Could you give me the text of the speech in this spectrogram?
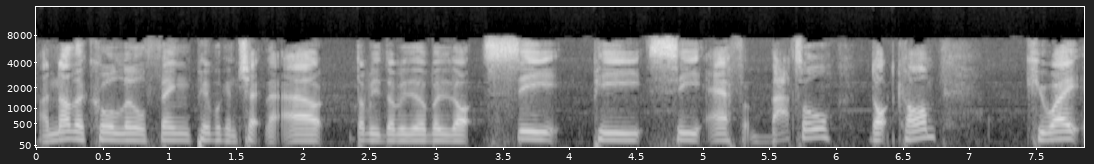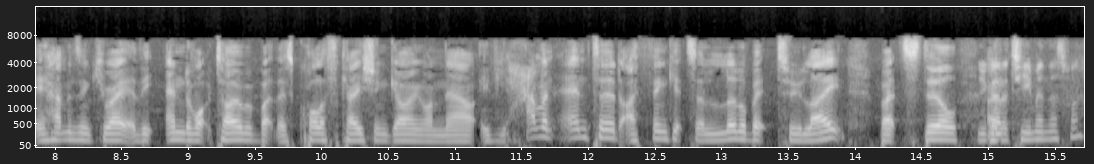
Another cool little thing, people can check that out. www.cpcfbattle.com. Kuwait, it happens in Kuwait at the end of October, but there's qualification going on now. If you haven't entered, I think it's a little bit too late, but still, You got uh, a team in this one?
